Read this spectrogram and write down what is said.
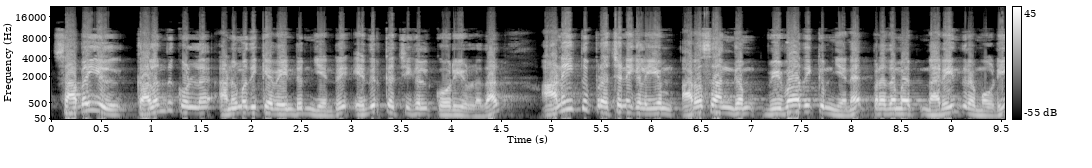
சபையில் கலந்து கொள்ள அனுமதிக்க வேண்டும் என்று எதிர்க்கட்சிகள் கோரியுள்ளதால் அனைத்து பிரச்சனைகளையும் அரசாங்கம் விவாதிக்கும் என பிரதமர் நரேந்திர மோடி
